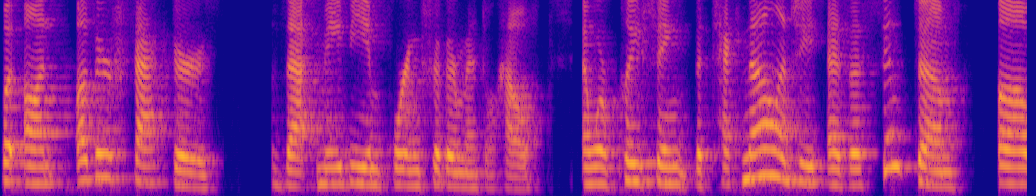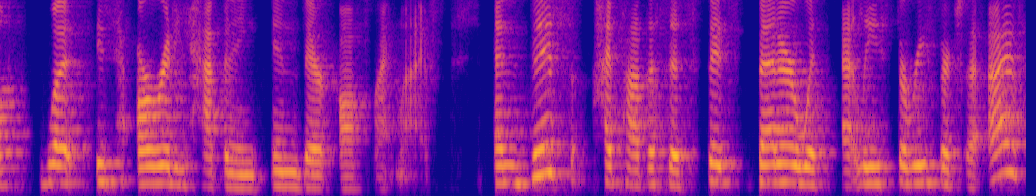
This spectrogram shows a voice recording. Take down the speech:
but on other factors that may be important for their mental health. And we're placing the technology as a symptom of what is already happening in their offline lives. And this hypothesis fits better with at least the research that I've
